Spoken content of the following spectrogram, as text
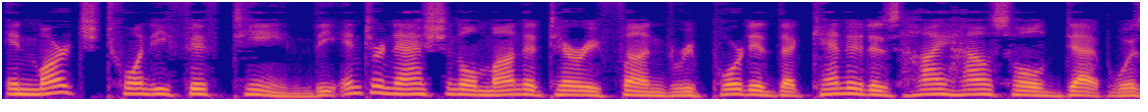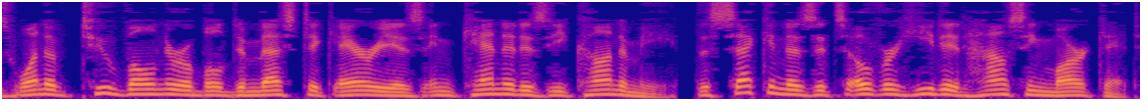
In March 2015 the International Monetary Fund reported that Canada's high household debt was one of two vulnerable domestic areas in Canada's economy, the second is its overheated housing market,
